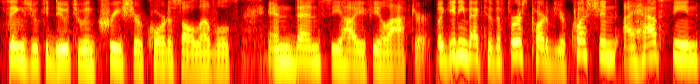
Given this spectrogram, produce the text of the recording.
things you could do to increase your cortisol levels and then see how you feel after. But getting back to the first part of your question, I have seen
